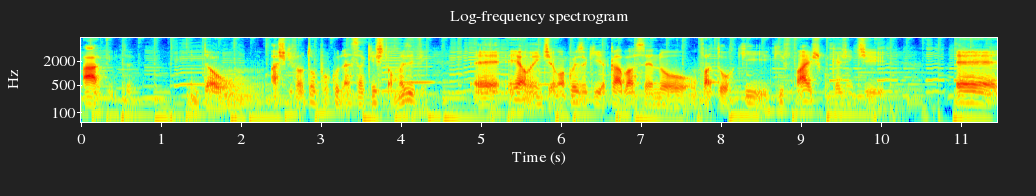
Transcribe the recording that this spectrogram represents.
à vida. Então, acho que faltou um pouco nessa questão. Mas enfim, é, realmente é uma coisa que acaba sendo um fator que, que faz com que a gente é,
